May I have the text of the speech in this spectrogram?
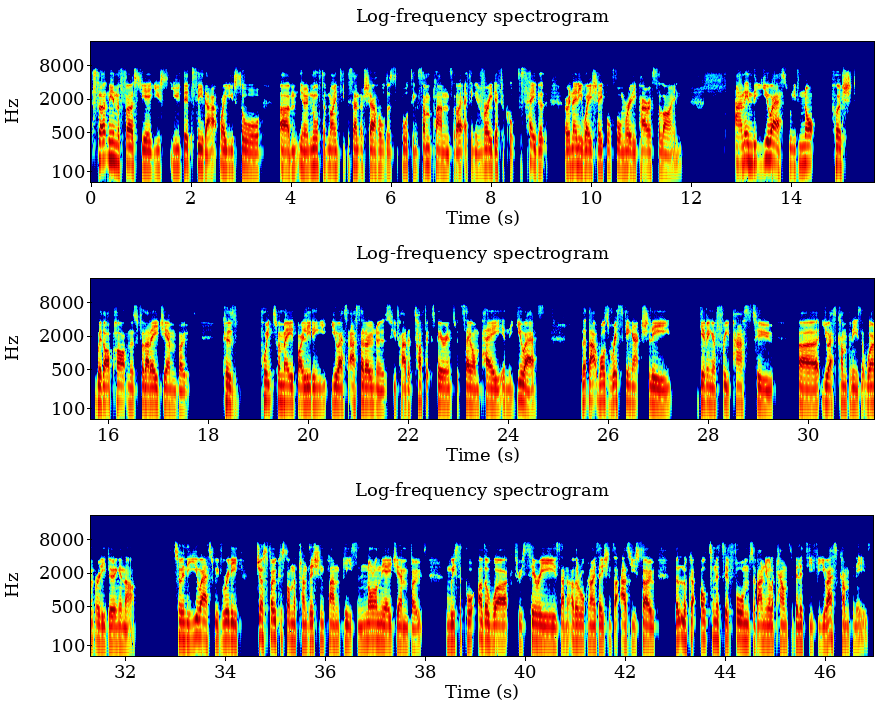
certainly in the first year, you, you did see that where you saw um, you know, north of 90% of shareholders supporting some plans that I, I, think is very difficult to say that are in any way, shape, or form really Paris aligned. And in the US, we've not pushed with our partners for that AGM vote because points were made by leading US asset owners who've had a tough experience with say on pay in the US that that was risking actually giving a free pass to uh, US companies that weren't really doing enough. So in the US, we've really just focused on the transition plan piece and not on the AGM vote. And we support other work through Ceres and other organizations like As You Sow that look at alternative forms of annual accountability for US companies.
